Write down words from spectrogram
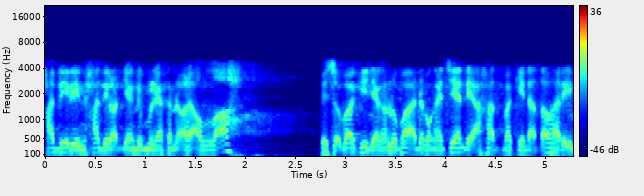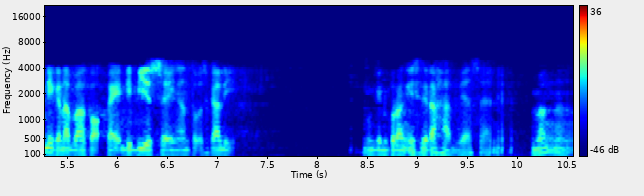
hadirin hadirat yang dimuliakan oleh Allah. Besok pagi jangan lupa ada pengajian di Ahad pagi. Tidak tahu hari ini kenapa kok kayak di bius saya ngantuk sekali. Mungkin kurang istirahat biasanya. Memang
